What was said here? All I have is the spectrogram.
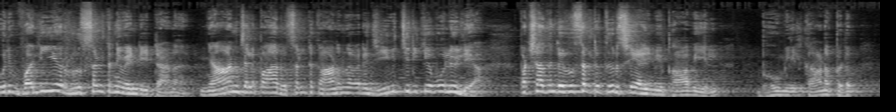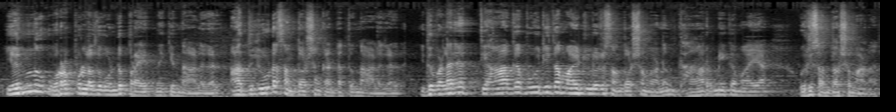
ഒരു വലിയ റിസൾട്ടിന് വേണ്ടിയിട്ടാണ്. ഞാൻ ചിലപ്പോൾ ആ റിസൾട്ട് കാണുന്നവരെ ജീവിച്ചിരിക്കുക പോലും ഇല്ല. പക്ഷെ അതിന്റെ റിസൾട്ട് തീർച്ചയായും ഈ ഭാവിയിൽ ഭൂമിയിൽ കാണപ്പെടും എന്ന് ഉറപ്പുള്ളത് കൊണ്ട് പ്രയത്നിക്കുന്ന ആളുകൾ അതിലൂടെ സന്തോഷം കണ്ടെത്തുന്ന ആളുകൾ. ഇത് വളരെ ത്യാഗപൂരിതമായിട്ടുള്ളൊരു സന്തോഷമാണ് ധാർമ്മികമായ ഒരു സന്തോഷമാണ്.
